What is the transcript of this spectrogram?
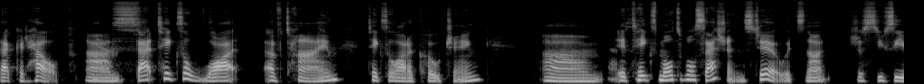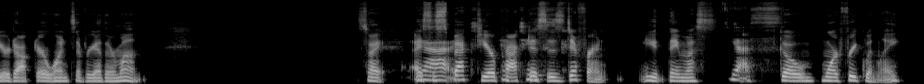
that could help um, yes. that takes a lot of time takes a lot of coaching um, it takes multiple sessions too it's not just you see your doctor once every other month so i I yeah, suspect your practice takes, is different. You, they must yes go more frequently.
